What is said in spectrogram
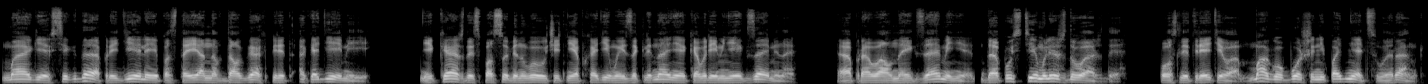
Магия всегда при деле и постоянно в долгах перед Академией. Не каждый способен выучить необходимые заклинания ко времени экзамена, а провал на экзамене допустим лишь дважды. После третьего магу больше не поднять свой ранг.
